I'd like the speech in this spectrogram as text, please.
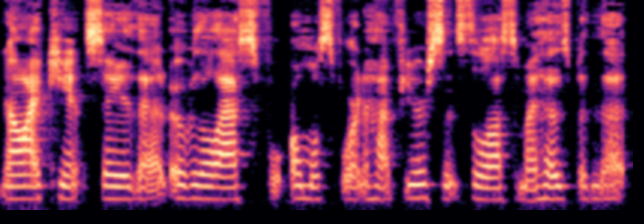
now I can't say that over the last four, almost four and a half years since the loss of my husband that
